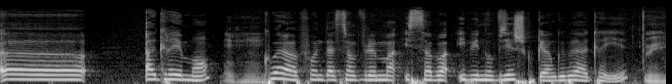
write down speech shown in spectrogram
euh, agrément Mhm. kubera fondation vraiment isaba ibintu byinshi kugira ngo ibe Oui.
